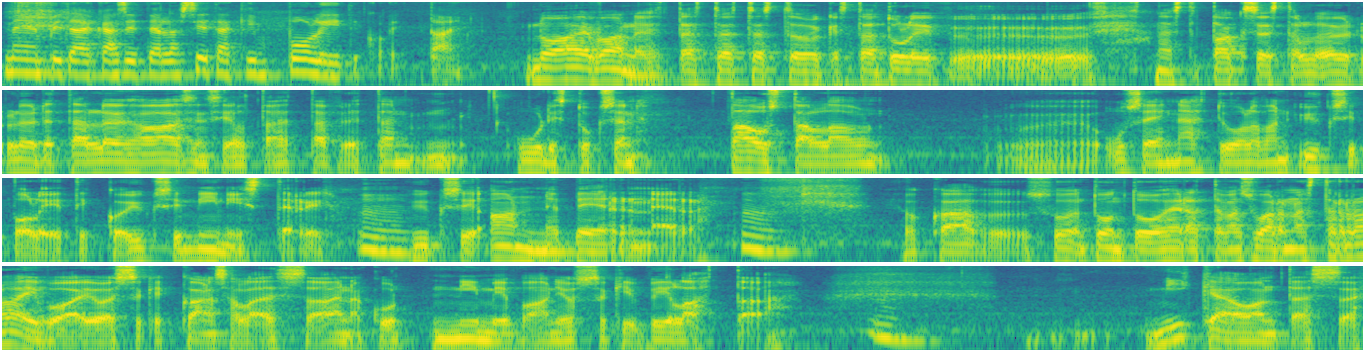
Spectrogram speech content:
Meidän pitää käsitellä sitäkin poliitikoittain. No aivan, tästä, tästä oikeastaan tuli, näistä takseista löydetään löyhä aasinsilta, että tämän uudistuksen taustalla on usein nähty olevan yksi poliitikko, yksi ministeri, mm. yksi Anne Berner, mm. joka tuntuu herättävän suoranaista raivoa joissakin kansalaisissa aina kun nimi vaan jossakin vilahtaa. Mm. Mikä on tässä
